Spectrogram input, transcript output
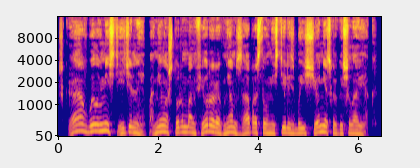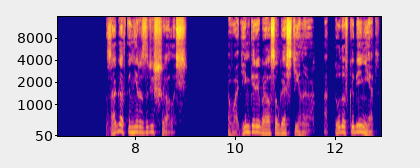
Шкаф был вместительный. Помимо штурмбанфюрера в нем запросто уместились бы еще несколько человек. Загадка не разрешалась. Вадим перебрался в гостиную, оттуда в кабинет.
